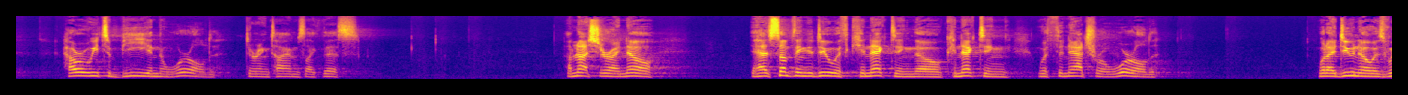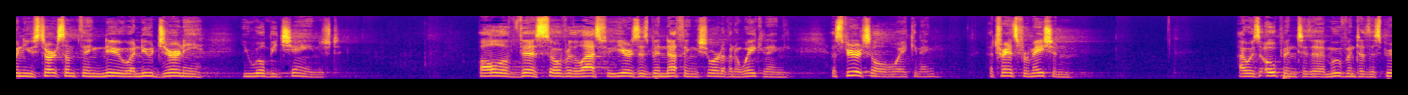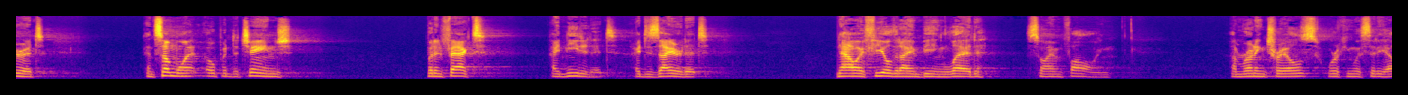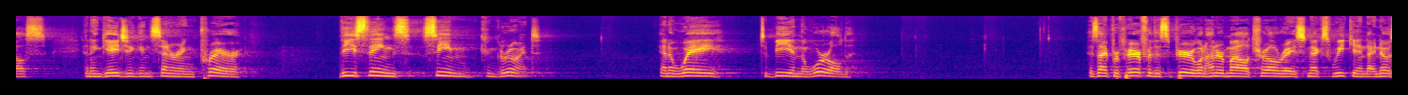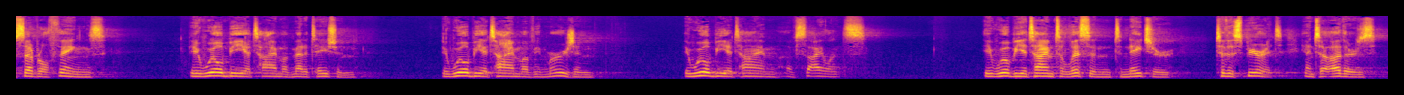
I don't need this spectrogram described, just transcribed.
How are we to be in the world during times like this? I'm not sure I know. It has something to do with connecting, though, connecting with the natural world. What I do know is when you start something new, a new journey, you will be changed. All of this over the last few years has been nothing short of an awakening, a spiritual awakening, a transformation. I was open to the movement of the Spirit and somewhat open to change. But in fact, I needed it, I desired it. Now I feel that I am being led, so I'm following. I'm running trails, working with City House, and engaging in centering prayer. These things seem congruent and a way to be in the world. As I prepare for the Superior 100 mile trail race next weekend, I know several things. It will be a time of meditation. It will be a time of immersion. It will be a time of silence. It will be a time to listen to nature, to the Spirit, and to others.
